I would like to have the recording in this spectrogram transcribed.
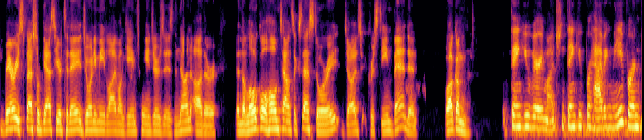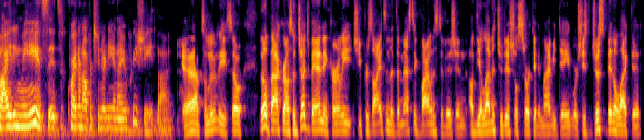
very special guest here today. Joining me live on Game Changers is none other than the local hometown success story, Judge Christine Bandin. Welcome, Thank you very much. And thank you for having me, for inviting me. It's it's quite an opportunity and I appreciate that. Yeah, absolutely. So little background. So Judge Bandin currently she presides in the domestic violence division of the 11th Judicial Circuit in Miami-Dade, where she's just been elected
